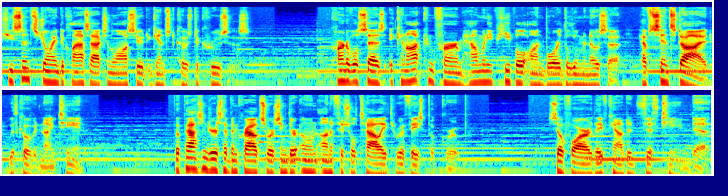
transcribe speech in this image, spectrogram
She since joined a class action lawsuit against Costa Cruises. Carnival says it cannot confirm how many people on board the Luminosa have since died with COVID 19. But passengers have been crowdsourcing their own unofficial tally through a Facebook group. So far, they've counted 15 dead.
